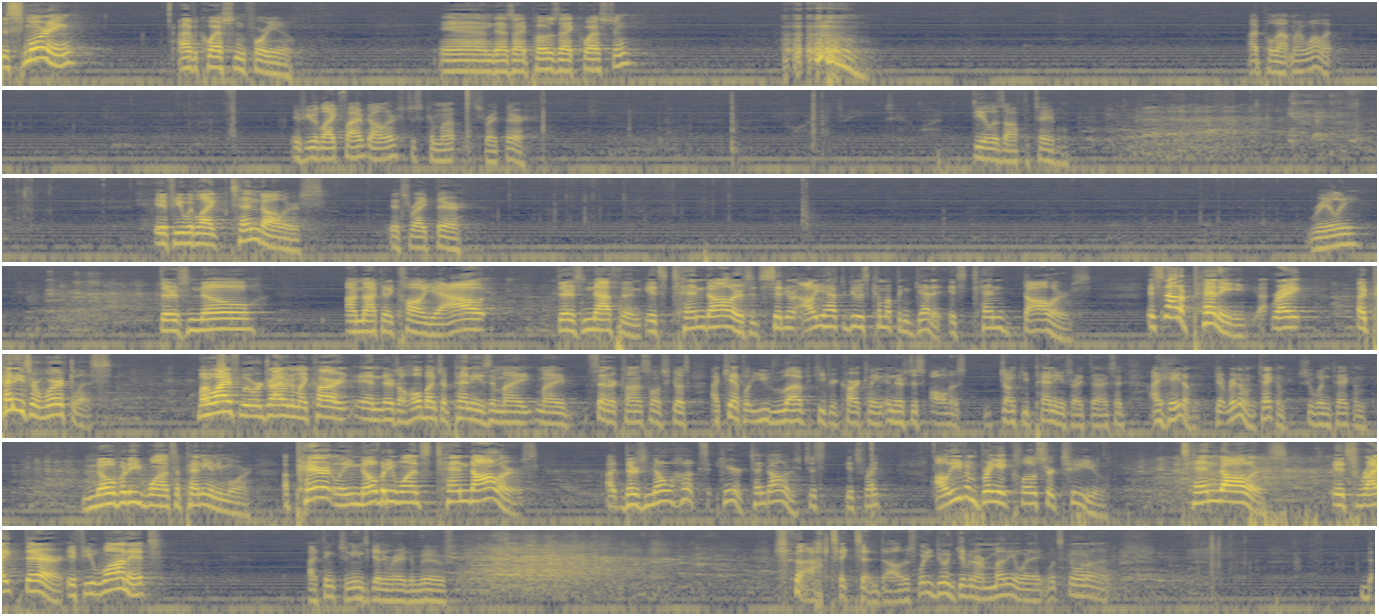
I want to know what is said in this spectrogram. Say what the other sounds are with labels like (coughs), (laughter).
This morning, I have a question for you. And as I pose that question, (coughs) I pull out my wallet. If you would like $5, just come up. It's right there. Deal is off the table. If you would like $10, it's right there. Really? There's no, I'm not going to call you out. There's nothing. It's $10. It's sitting around. All you have to do is come up and get it. It's $10. It's not a penny, right? Like, pennies are worthless. My wife, we were driving in my car, and there's a whole bunch of pennies in my, my center console, and she goes, I can't believe you love to keep your car clean, and there's just all this junky pennies right there. I said, I hate them. Get rid of them. Take them. She wouldn't take them. nobody wants a penny anymore. Apparently, nobody wants $10. Uh, there's no hooks. Here, $10. Just, it's right. I'll even bring it closer to you. $10. It's right there. If you want it, I think Janine's getting ready to move. (laughs) I'll take $10. What are you doing giving our money away? What's going on?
